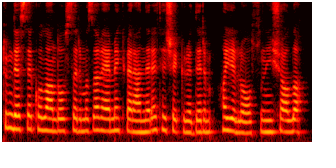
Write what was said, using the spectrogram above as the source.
Tüm destek olan dostlarımıza ve emek verenlere teşekkür ederim. Hayırlı olsun inşallah.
